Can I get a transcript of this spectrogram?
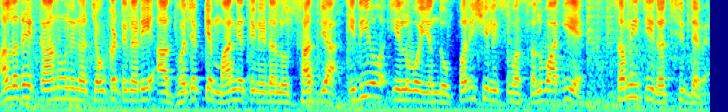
ಅಲ್ಲದೆ ಕಾನೂನಿನ ಚೌಕಟ್ಟಿನಡಿ ಆ ಧ್ವಜಕ್ಕೆ ಮಾನ್ಯತೆ ನೀಡಲು ಸಾಧ್ಯ ಇದೆಯೋ ಇಲ್ವೋ ಎಂದು ಪರಿಶೀಲಿಸುವ ಸಲುವಾಗಿಯೇ ಸಮಿತಿ ರಚಿಸಿದ್ದೇವೆ.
